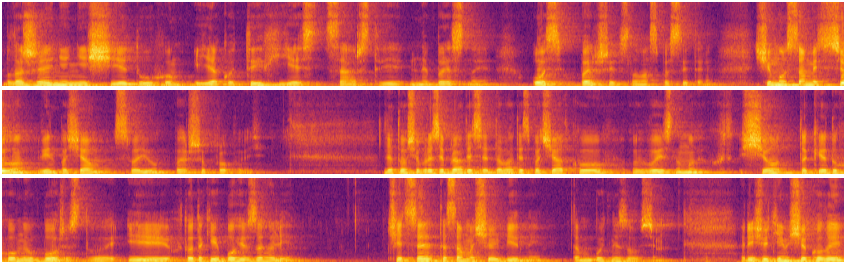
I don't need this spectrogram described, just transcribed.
Блажені ніщі духом, і як у тих є царстві небесне. Ось перші слова Спасителя. Чому саме з цього він почав свою першу проповідь? Для того, щоб розібратися, давайте спочатку вияснимо, що таке духовне убожество і хто такий Бог взагалі. Чи це те саме, що і бідний? Та, мабуть, не зовсім. Річ у тім, що коли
